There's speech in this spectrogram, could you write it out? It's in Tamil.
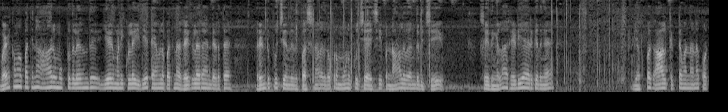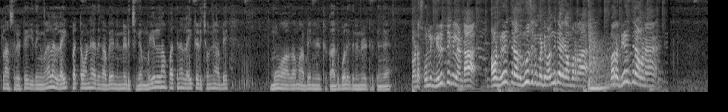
வழக்கமாக பார்த்தீங்கன்னா ஆறு முப்பதுலேருந்து ஏழு மணிக்குள்ளே இதே டைமில் பார்த்தீங்கன்னா ரெகுலராக இந்த இடத்த ரெண்டு பூச்சி இருந்தது. ஃபர்ஸ்ட் நாள் அதுக்கப்புறம் மூணு பூச்சி ஆயிடுச்சு. இப்போ நாலு வந்துடுச்சு. ஸோ இதுங்கெல்லாம் ரெடியாக இருக்குதுங்க. எப்போ ஆள் கிட்ட வந்தானே கொட்டலாம் சொல்லிட்டு இதுங்க மேலே லைட் பட்ட உடனே அதுங்க அப்படியே நின்றுடுச்சுங்க முயல்லாம் பார்த்தீங்கன்னா லைட் அடித்த உடனே அப்படியே மூவ் ஆகாமல் அப்படியே நின்றுட்டு இருக்கும் அது போல் இது நின்றுட்டு இருக்குங்க அவனை சொல்லி நிறுத்துங்களேன்டா அவன் நிறுத்துற அந்த லூசுக்கு மட்டும் வந்துட்டே இருக்கான் போடுறா வர நிறுத்துற அவனை.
